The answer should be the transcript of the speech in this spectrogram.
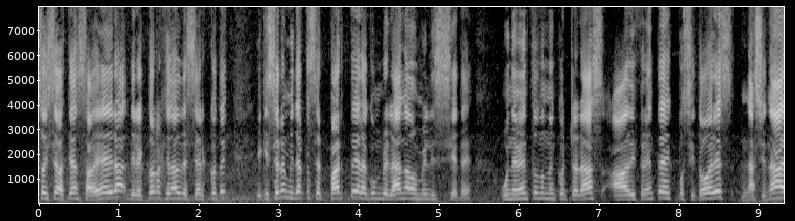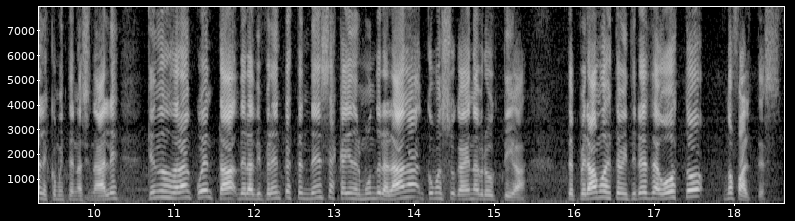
Soy Sebastián Saavedra, director regional de Cercotec y quisiera invitarte a ser parte de la Cumbre Lana 2017, un evento donde encontrarás a diferentes expositores nacionales como internacionales quienes nos darán cuenta de las diferentes tendencias que hay en el mundo de la lana como en su cadena productiva. Te esperamos este 23 de agosto, no faltes.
